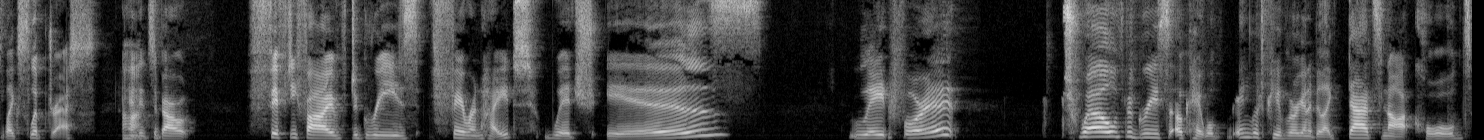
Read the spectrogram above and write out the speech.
like slip dress, Uh-huh. and it's about 55 degrees Fahrenheit, which is wait for it 12 degrees. Okay, well, English people are going to be like, that's not cold.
